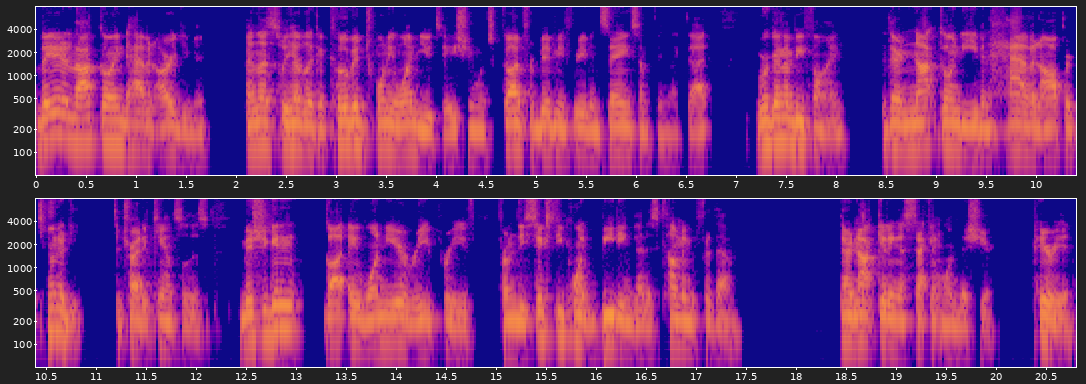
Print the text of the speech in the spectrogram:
they are not going to have an argument unless we have like a COVID 21 mutation, which God forbid me for even saying something like that. We're going to be fine. They're not going to even have an opportunity to try to cancel this. Michigan got a one year reprieve from the 60 point beating that is coming for them. They're not getting a second one this year, period.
